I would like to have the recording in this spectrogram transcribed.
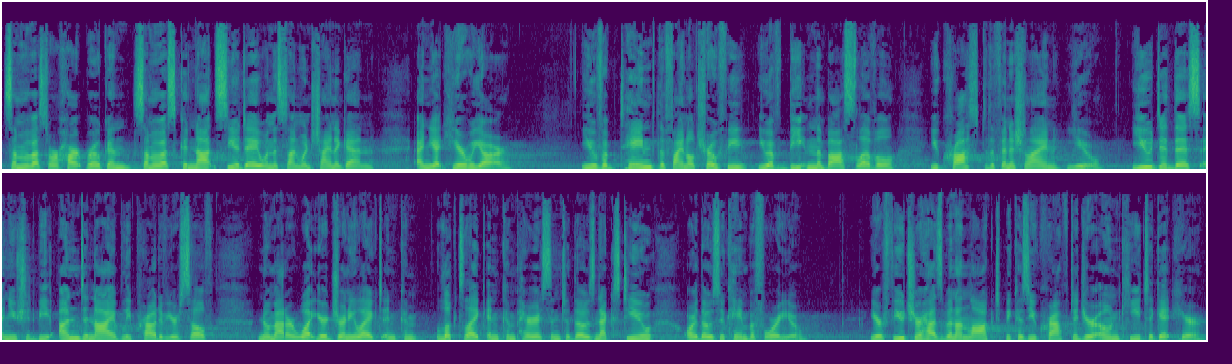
Some of us were heartbroken. Some of us could not see a day when the sun would shine again. And yet here we are. You have obtained the final trophy. You have beaten the boss level. You crossed the finish line. You. You did this, and you should be undeniably proud of yourself no matter what your journey liked and com- looked like in comparison to those next to you or those who came before you. Your future has been unlocked because you crafted your own key to get here.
